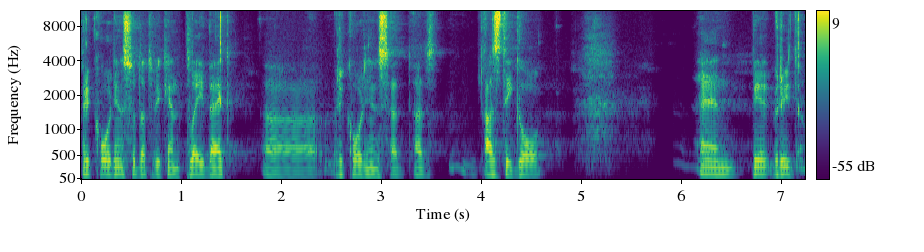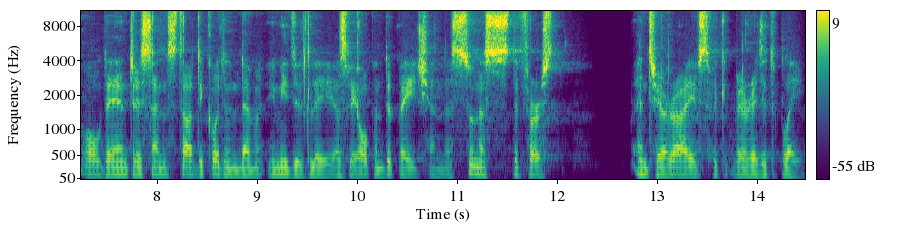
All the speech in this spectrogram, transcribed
recording so that we can play back uh, recordings at, as, as they go. And we read all the entries and start decoding them immediately as we open the page. And as soon as the first entry arrives, we we're ready to play.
